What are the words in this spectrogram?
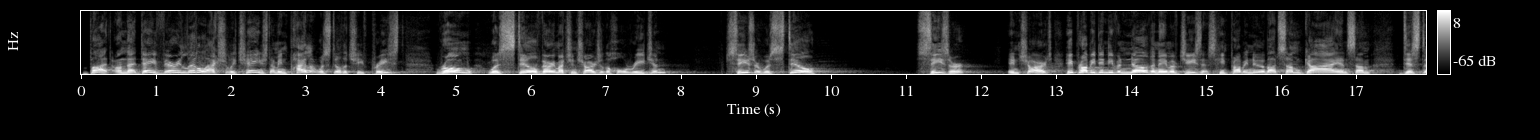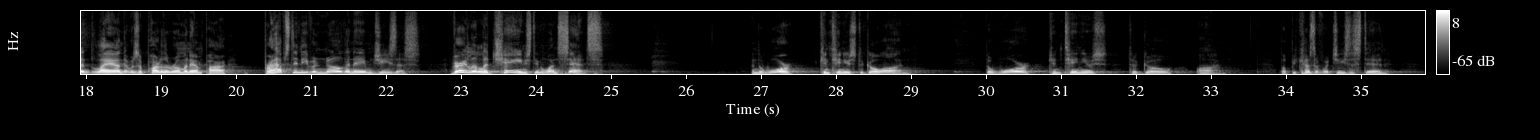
But on that day, very little actually changed. I mean, Pilate was still the chief priest. Rome was still very much in charge of the whole region. Caesar was still Caesar in charge. He probably didn't even know the name of Jesus. He probably knew about some guy in some distant land that was a part of the Roman Empire. Perhaps didn't even know the name Jesus. Very little had changed in one sense. And the war continues to go on. The war continues to go on. But because of what Jesus did,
